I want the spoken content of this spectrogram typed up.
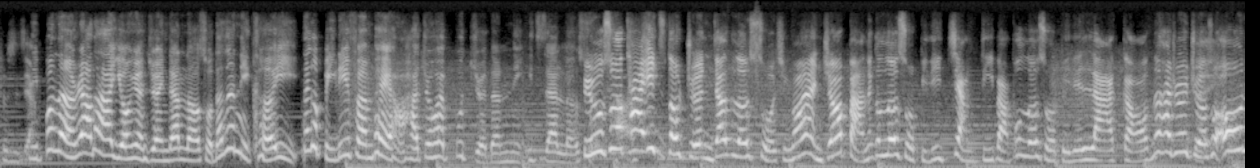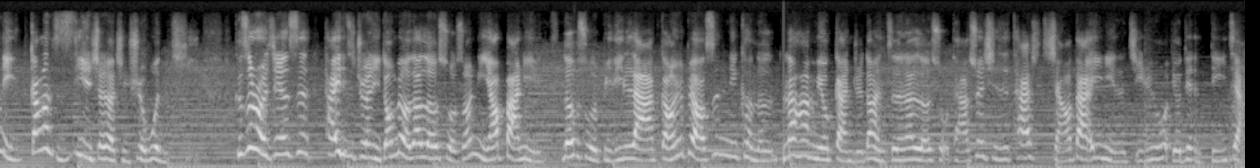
就是这样，你不能让他永远觉得你在勒索，但是你可以那个比例分配好，他就会不觉得你一直在勒索。比如说他一直都觉得你在勒索的情况下，你就要把那个勒索比例降低，把不勒索的比例拉高，那他就会觉得说，哦，你刚刚只是一点小小情绪的问题。可是如果今天是他一直觉得你都没有在勒索的时候，你要把你勒索的比例拉高，因为表示你可能让他没有感觉到你真的在勒索他，所以其实他想要答应你的几率会有点低。这样，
